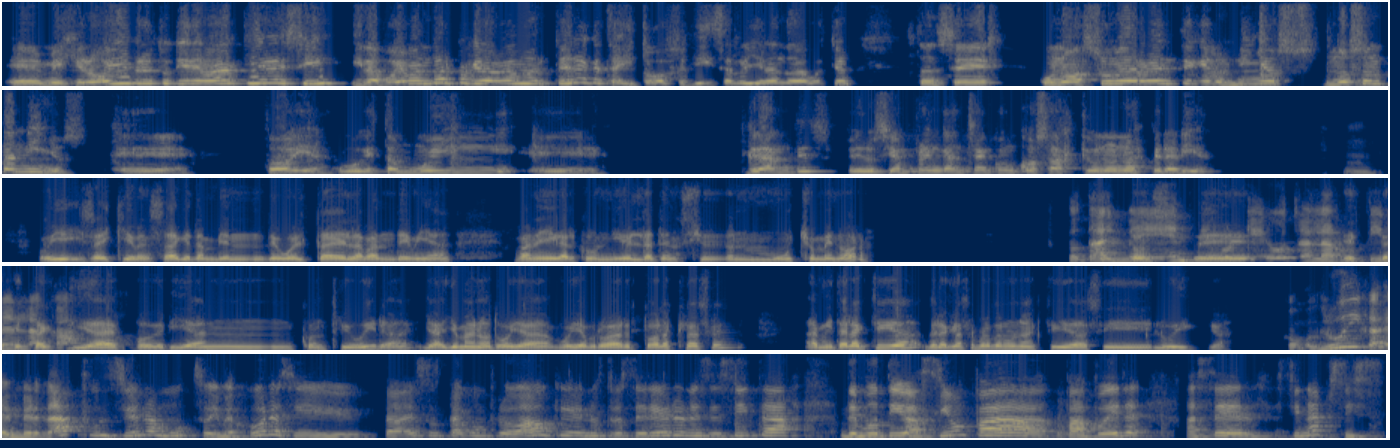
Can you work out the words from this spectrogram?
eh, me dijeron, oye, pero esto tiene más actividades, sí, y la puede mandar para que la hagamos entera, ¿cachai? Y todos felices rellenando la cuestión. Entonces, uno asume de repente que los niños no son tan niños eh, todavía, como que están muy eh, grandes, pero siempre enganchan con cosas que uno no esperaría. Mm. Oye, y sabéis que pensaba que también de vuelta de la pandemia van a llegar con un nivel de atención mucho menor. Totalmente, porque otra la rutina en la estas actividades podrían contribuir, ¿eh? Ya, yo me anoto, voy a, voy a probar todas las clases. A mitad de la actividad, de la clase, perdón, una actividad así lúdica. Lúdica, en verdad funciona mucho y mejor, así eso está comprobado que nuestro cerebro necesita de motivación para poder hacer sinapsis.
